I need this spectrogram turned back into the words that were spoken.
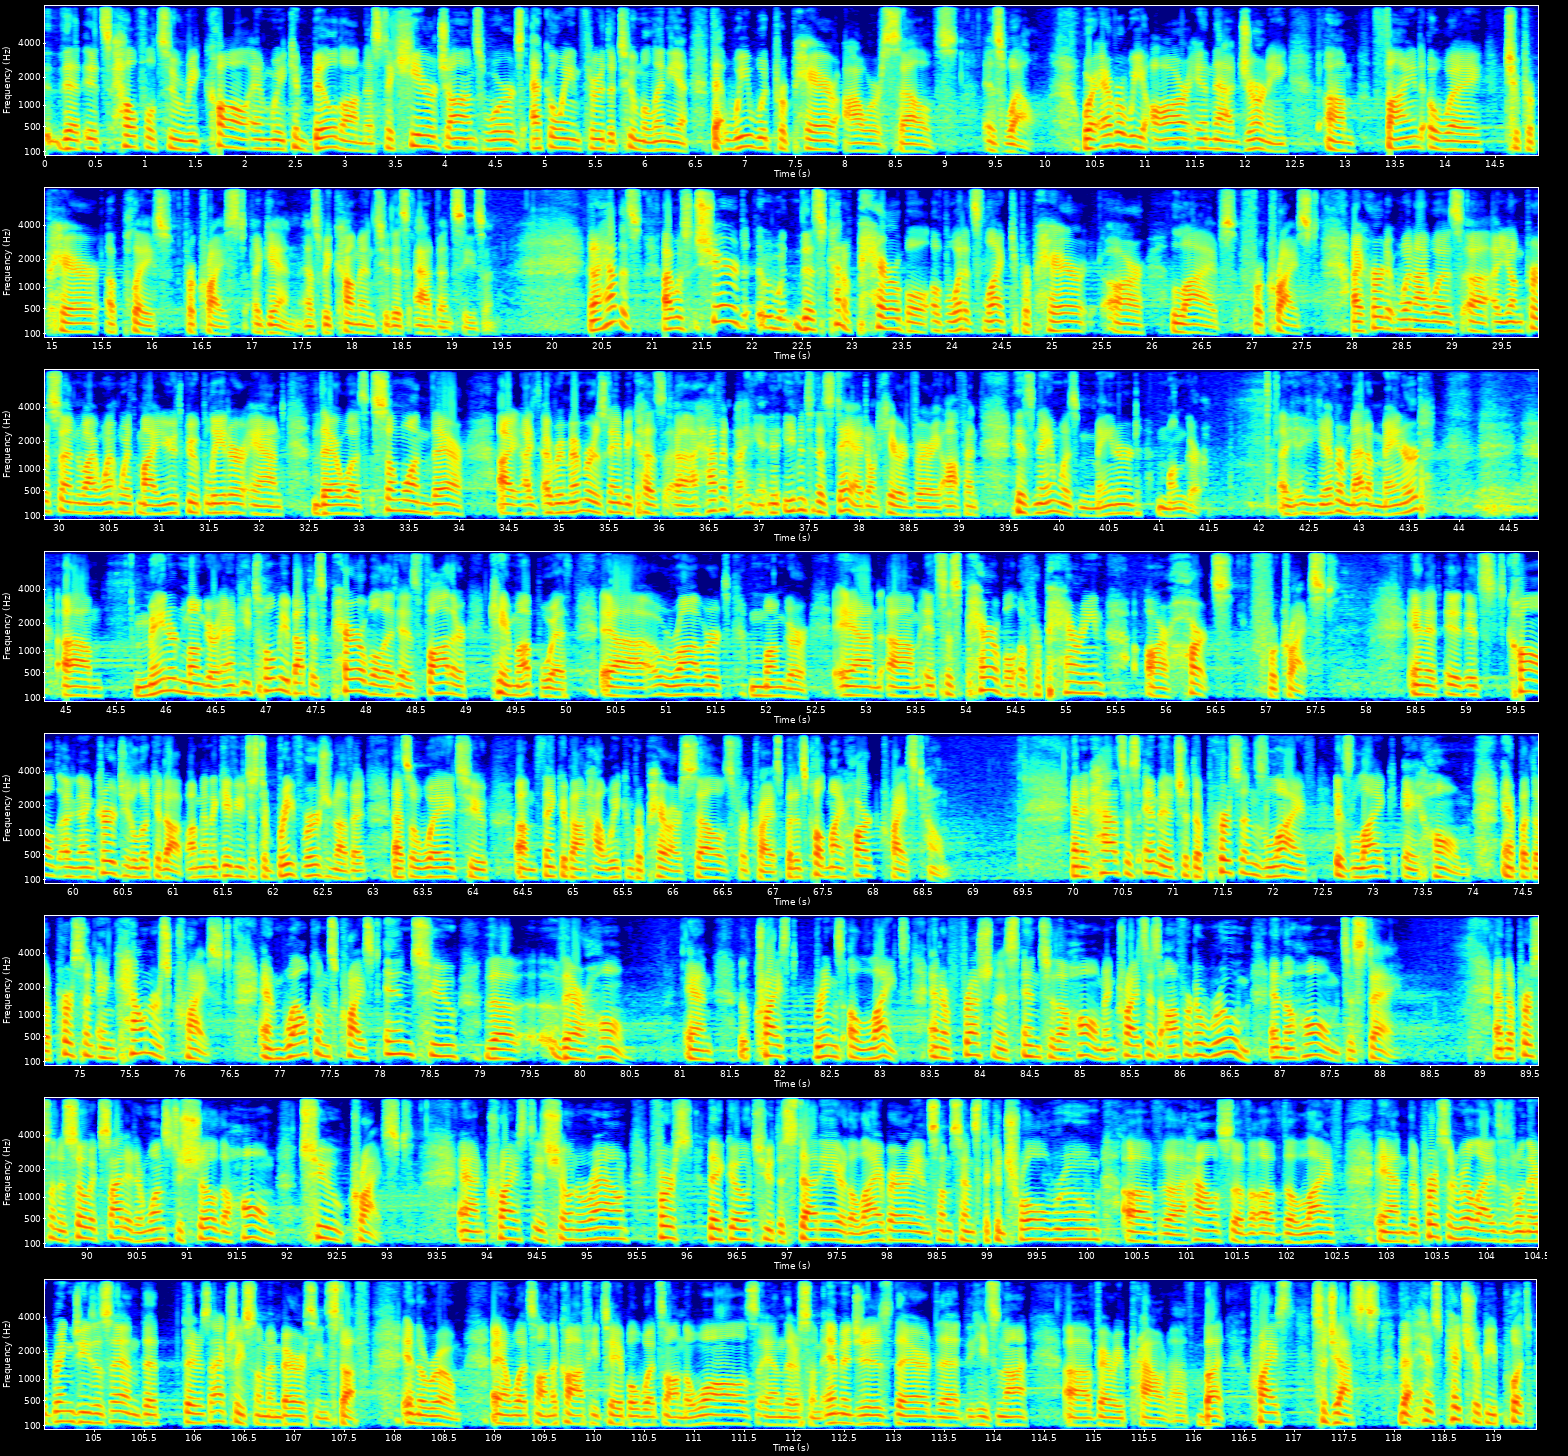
that it's helpful to recall and we can build on this to hear John's words echoing through the two millennia that we would prepare ourselves as well. Wherever we are in that journey, um, find a way to prepare a place for Christ again as we come into this Advent season. And I have this, I was shared this kind of parable of what it's like to prepare our lives for Christ. I heard it when I was uh, a young person. I went with my youth group leader, and there was someone there. I, I, I remember his name because uh, I haven't, I, even to this day, I don't hear it very often. His name was Maynard Munger. Uh, you ever met a Maynard? Um, Maynard Munger, and he told me about this parable that his father came up with, uh, Robert Munger. And um, it's this parable of preparing our hearts for Christ. And it, it, it's called, I encourage you to look it up. I'm going to give you just a brief version of it as a way to um, think about how we can prepare ourselves for Christ. But it's called My Heart Christ Home. And it has this image that the person's life is like a home. And, but the person encounters Christ and welcomes Christ into the, their home. And Christ brings a light and a freshness into the home. And Christ has offered a room in the home to stay. And the person is so excited and wants to show the home to Christ and Christ is shown around. First, they go to the study or the library, in some sense, the control room of the house of, of the life. And the person realizes when they bring Jesus in that there's actually some embarrassing stuff in the room and what's on the coffee table, what's on the walls, and there's some images there that he's not uh, very proud of. But Christ suggests that his picture be put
